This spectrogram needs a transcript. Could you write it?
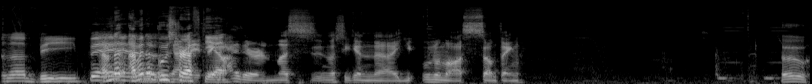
Gonna be I'm gonna- I'm gonna boost Doesn't her have either, unless unless you can uh, Uno Mas something. Ooh.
